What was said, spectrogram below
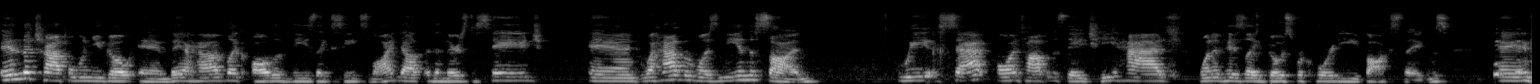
in the chapel, when you go in, they have like all of these like seats lined up, and then there's the stage. And what happened was, me and the son, we sat on top of the stage. He had one of his like ghost recordy box things, and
